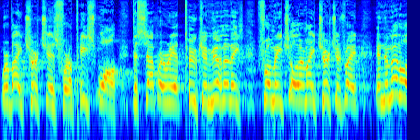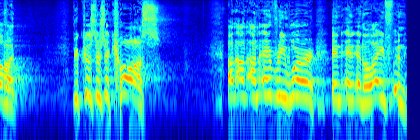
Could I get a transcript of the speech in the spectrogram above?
whereby church is for a peace wall to separate two communities from each other. My church is right in the middle of it because there's a cause. And, and everywhere in, in, in life and,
